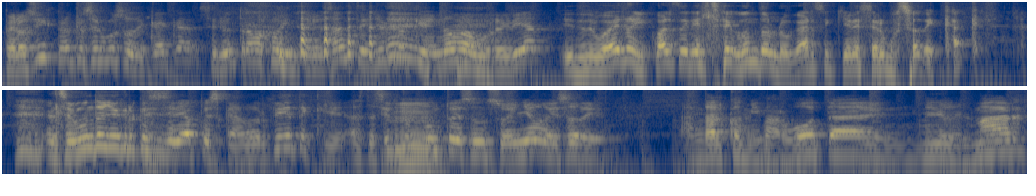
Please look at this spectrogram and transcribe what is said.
Pero sí, creo que ser buzo de caca sería un trabajo interesante. Yo creo que no me aburriría. Y bueno, ¿y cuál sería el segundo lugar si quieres ser buzo de caca? El segundo yo creo que sí sería pescador. Fíjate que hasta cierto Mm. punto es un sueño eso de andar con mi barbota en medio del mar.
